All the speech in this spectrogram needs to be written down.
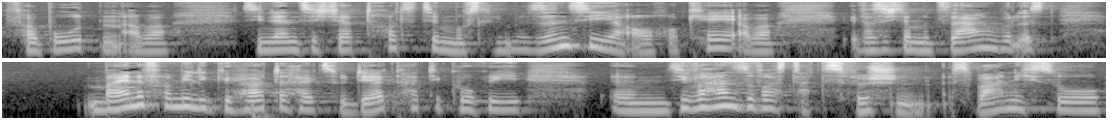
verboten, aber sie nennen sich ja trotzdem Muslime. Sind sie ja auch, okay, aber was ich damit sagen will, ist, meine Familie gehörte halt zu der Kategorie, ähm, sie waren sowas dazwischen. Es war nicht so,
